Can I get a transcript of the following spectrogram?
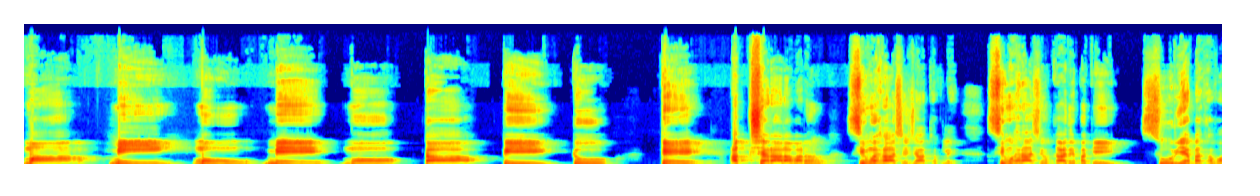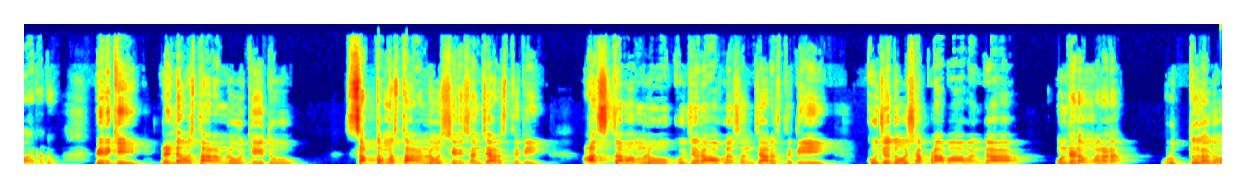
మా మీ మో మే మో టా టీ టు టే అక్షరాల వారు సింహరాశి జాతకులే. సింహరాశి యొక్క అధిపతి సూర్య భగవానుడు. వీరికి రెండవ స్థానంలో కేతువు సప్తమ స్థానంలో శని సంచార స్థితి అష్టమంలో కుజరాహుల సంచార స్థితి. కుజదోష ప్రభావంగా ఉండడం వలన వృత్తులలో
